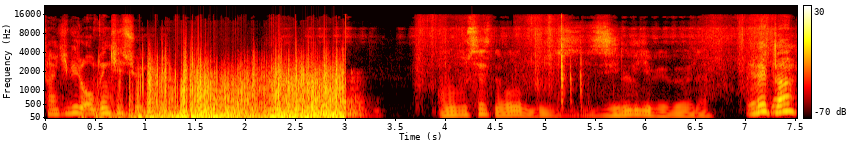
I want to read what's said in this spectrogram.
Sanki bir odun kesiyor. Ama bu ses ne oğlum? Bu zilli gibi böyle. Evet lan.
